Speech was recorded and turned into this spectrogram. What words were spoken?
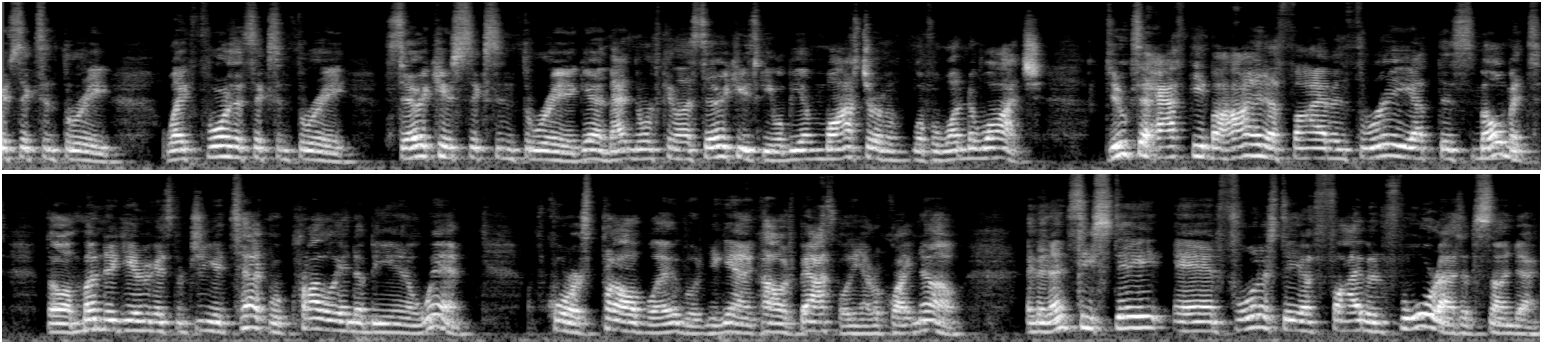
at six and three. Wake Forest at six and three. Syracuse six and three. Again, that North Carolina Syracuse game will be a monster of a, of a one to watch. Duke's a half game behind at five and three at this moment, though a Monday game against Virginia Tech will probably end up being a win. Of course, probably, but again, college basketball you never quite know. And then NC State and Florida State are five and four as of Sunday.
